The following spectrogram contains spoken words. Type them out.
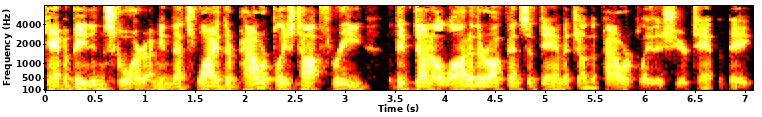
Tampa Bay didn't score. I mean, that's why their power play is top three, but they've done a lot of their offensive damage on the power play this year, Tampa Bay.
